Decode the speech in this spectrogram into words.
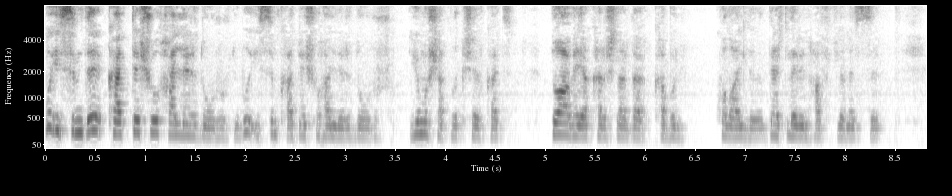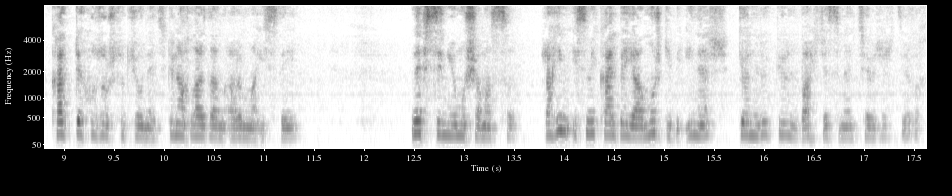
Bu isimde kalpte şu halleri doğurur. Bu isim kalpte şu halleri doğurur. Yumuşaklık, şefkat, dua ve yakarışlarda kabul, kolaylığı, dertlerin hafiflemesi, kalpte huzur, sükunet, günahlardan arınma isteği, nefsin yumuşaması. Rahim ismi kalbe yağmur gibi iner, gönlü gül bahçesine çevirir diyor bak.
